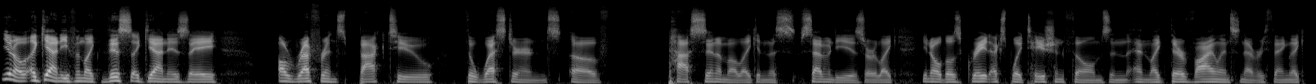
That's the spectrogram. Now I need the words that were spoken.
you know, again, even like this again is a a reference back to the westerns of past cinema like in the 70s or like you know those great exploitation films and and like their violence and everything like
